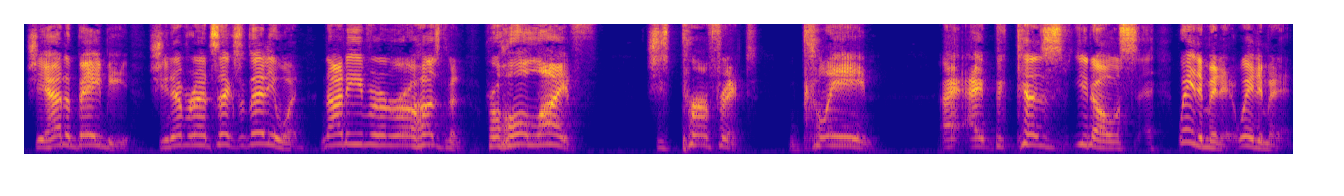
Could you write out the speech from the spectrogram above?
She had a baby. She never had sex with anyone, not even her husband, her whole life. She's perfect and clean. I, I because you know. Wait a minute. Wait a minute.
